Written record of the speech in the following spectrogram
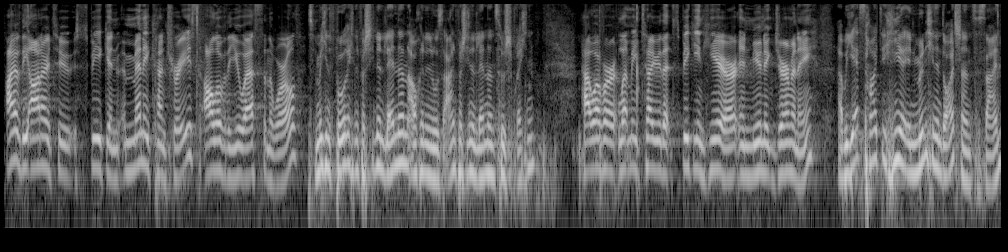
I have the honor to speak in many countries all over the US and the world. Es ist für mich ein Vorrecht, in verschiedenen Ländern, auch in den USA, in verschiedenen Ländern zu sprechen. However, let me tell you that speaking here in Munich, Germany Aber jetzt heute hier in München in Deutschland zu sein,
